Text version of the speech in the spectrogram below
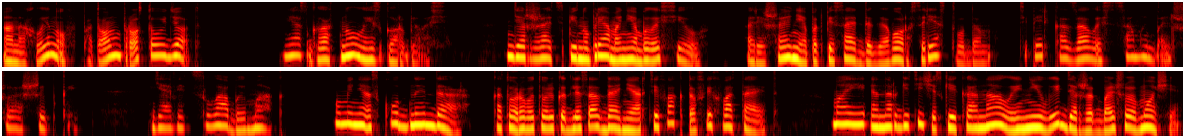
А нахлынув, потом просто уйдет. Я сглотнула и сгорбилась. Держать спину прямо не было сил, решение подписать договор с Рествудом теперь казалось самой большой ошибкой. Я ведь слабый маг. У меня скудный дар, которого только для создания артефактов и хватает. Мои энергетические каналы не выдержат большой мощи,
